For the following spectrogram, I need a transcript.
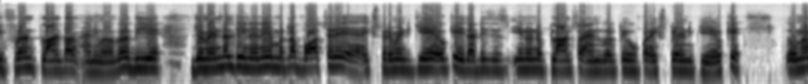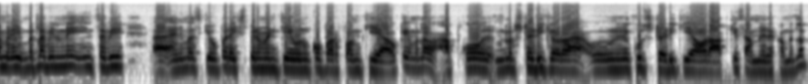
different plant of animal मतलब ये जो मेंडल थे इन्होंने मतलब बहुत सारे एक्सपेरिमेंट किए ओके दैट इज इन्होंने प्लांट्स और एनिमल के ऊपर एक्सपेरिमेंट किए ओके तो मैंने मतलब इन्होंने इन सभी एनिमल्स के ऊपर एक्सपेरिमेंट किए उनको परफॉर्म किया ओके मतलब आपको मतलब स्टडी करा उन्होंने खुद स्टडी किया और आपके सामने रखा मतलब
